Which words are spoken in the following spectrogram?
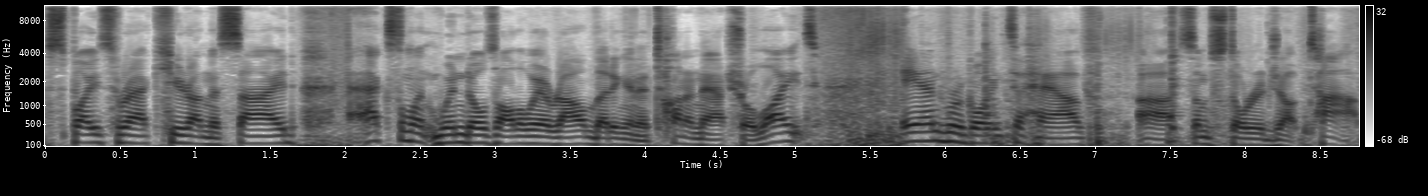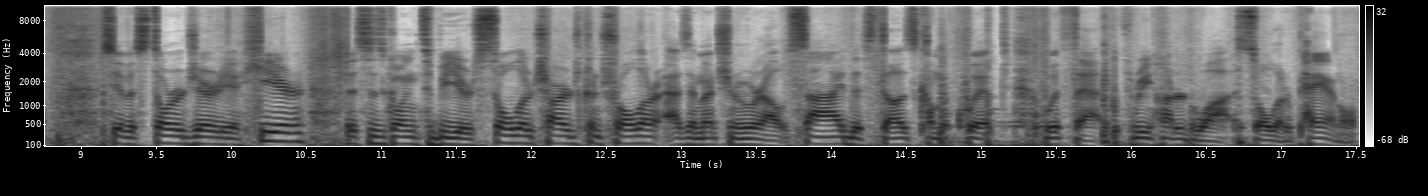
Spice rack here on the side. Excellent windows all the way around, letting in a ton of natural light. And we're going to have uh, some storage up top. So you have a storage area here. This is going to be your solar charge controller. As I mentioned, we were outside. This does come equipped with that 300 watt solar panel.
